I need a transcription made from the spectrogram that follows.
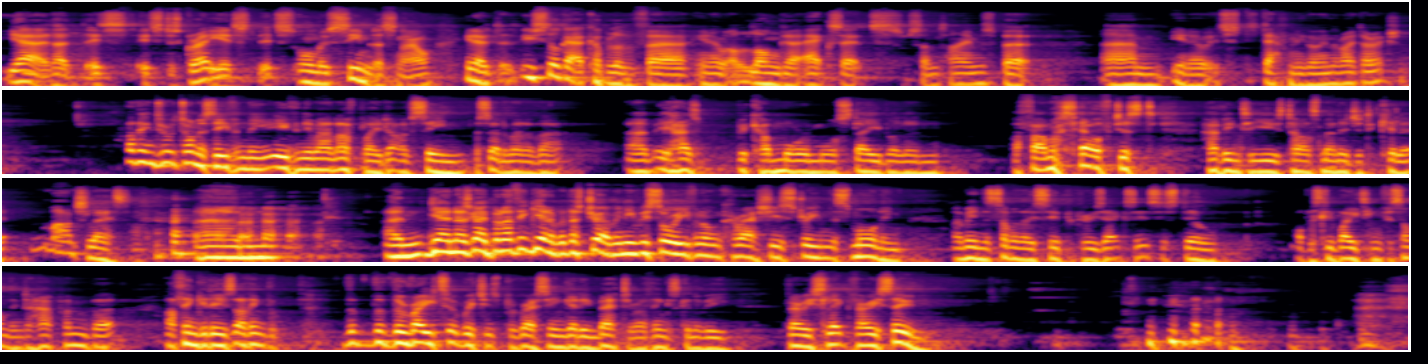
yeah, that, it's it's just great. It's it's almost seamless now. You know, you still get a couple of uh, you know longer exits sometimes, but um, you know, it's definitely going in the right direction. I think, to be honest, even the even the amount I've played it, I've seen a certain amount of that. Um, it has become more and more stable, and I found myself just having to use Task Manager to kill it much less. Um, and yeah, no, it's great. But I think yeah, no, but that's true. I mean, we saw even on Karash's stream this morning. I mean, some of those Super Cruise exits are still obviously waiting for something to happen, but I think it is. I think the the, the rate at which it's progressing and getting better, I think it's going to be very slick very soon.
